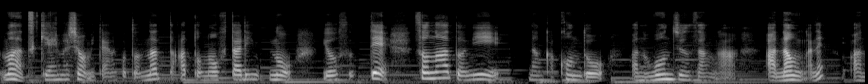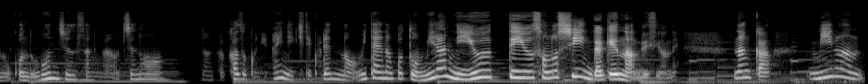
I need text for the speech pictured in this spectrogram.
まあ付き合いましょうみたいなことになった後の二人の様子って、その後になんか今度、あの、ウォンジュンさんが、あ、ナウンがね、あの、今度ウォンジュンさんがうちのなんか家族に会いに来てくれんのみたいなことをミランに言うっていうそのシーンだけなんですよね。なんか、ミラン、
